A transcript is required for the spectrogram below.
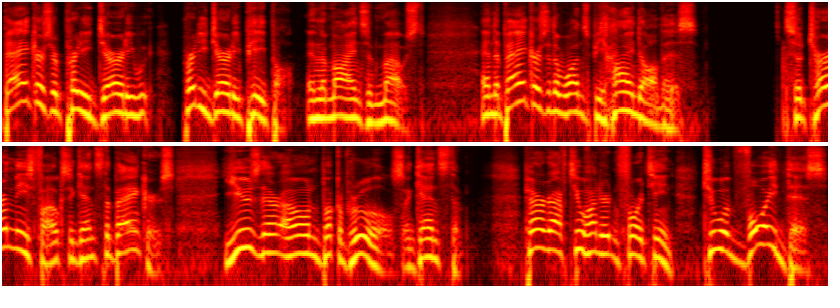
Bankers are pretty dirty, pretty dirty people in the minds of most. And the bankers are the ones behind all this. So turn these folks against the bankers. Use their own book of rules against them. Paragraph 214. To avoid this,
